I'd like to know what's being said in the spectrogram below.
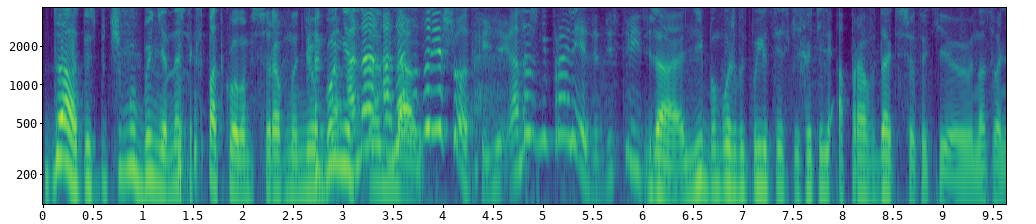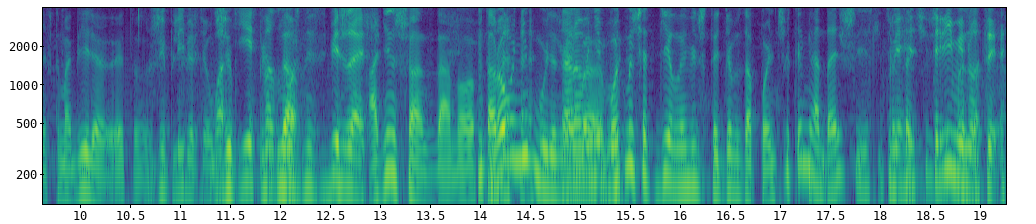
Да, то есть почему бы нет, знаешь, так с подколом все равно не Как бы угонит. она, э, она да. же за решеткой, она же не пролезет, действительно. Да, либо, может быть, полицейские хотели оправдать все-таки название автомобиля. Это Джип Либерти, у вас Джип, есть да. возможность сбежать. один шанс, да, но второго не будет. Второго бы. не Вот будет. мы сейчас делаем вид, что идем за пончиками, а дальше, если тебя есть три минуты.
